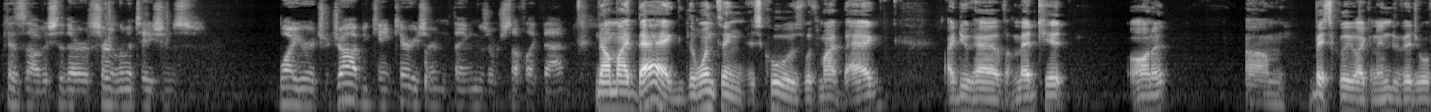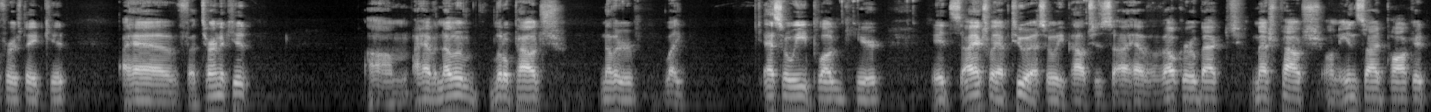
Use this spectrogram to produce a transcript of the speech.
because obviously there are certain limitations. While you're at your job, you can't carry certain things or stuff like that. Now, my bag, the one thing is cool is with my bag, I do have a med kit on it. Um, basically, like an individual first aid kit. I have a tourniquet. Um, I have another little pouch, another like SOE plug here. It's I actually have two SOE pouches. I have a Velcro backed mesh pouch on the inside pocket,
